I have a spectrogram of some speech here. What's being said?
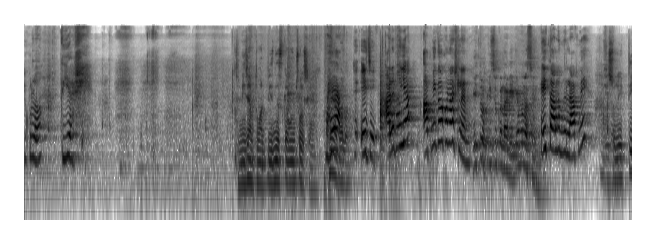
এগুলো দিয়ে আসি। নিজাম তোমার বিজনেস কেমন চলছে? ভাইয়া এই যে আরে ভাইয়া আপনি কখন আসলেন? এই তো কিছুক্ষণ আগে। কেমন আছেন? এই তো আলহামদুলিল্লাহ। আপনি? আসলে একটি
